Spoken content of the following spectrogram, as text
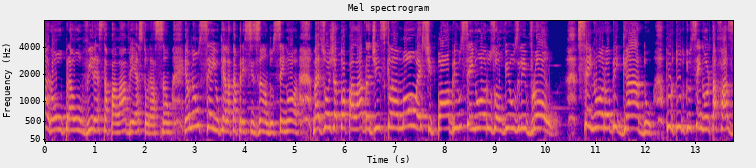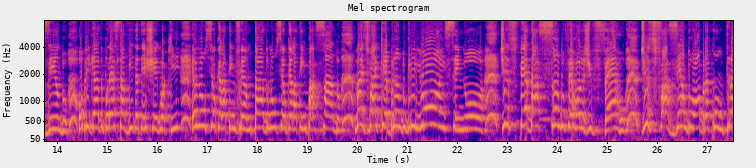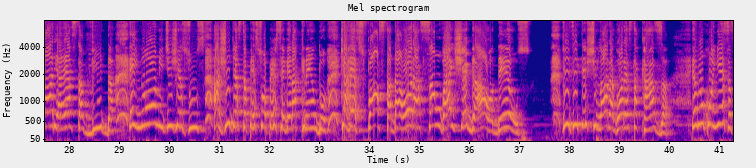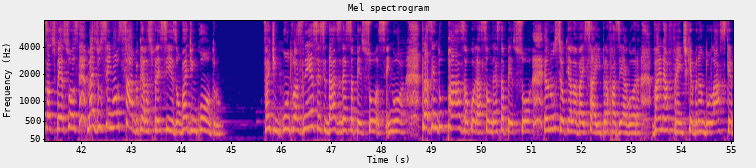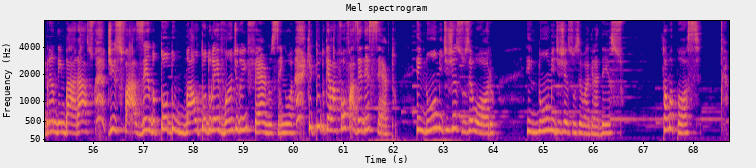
parou para ouvir esta palavra e esta oração. Eu não sei o que ela está precisando, Senhor, mas hoje a tua palavra diz: clamou este pobre, o Senhor os ouviu, os livrou. Senhor, obrigado por tudo que o Senhor está fazendo. Obrigado por esta vida ter chego aqui. Eu não sei o que ela tem enfrentado, não sei o que ela tem passado, mas vai quebrando grilhões, Senhor, despedaçando ferrolhos de ferro, desfazendo obra contrária a esta vida. Em nome de Jesus, ajude esta pessoa a perseverar crendo que a resposta da oração vai chegar, ó Deus. Visite este lar agora, esta casa. Eu não conheço essas pessoas, mas o Senhor sabe o que elas precisam. Vai de encontro. Vai de encontro às necessidades dessa pessoa, Senhor, trazendo paz ao coração desta pessoa. Eu não sei o que ela vai sair para fazer agora. Vai na frente, quebrando laço, quebrando embaraço, desfazendo todo o mal, todo o levante do inferno, Senhor. Que tudo que ela for fazer dê certo. Em nome de Jesus eu oro. Em nome de Jesus eu agradeço. Toma posse.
